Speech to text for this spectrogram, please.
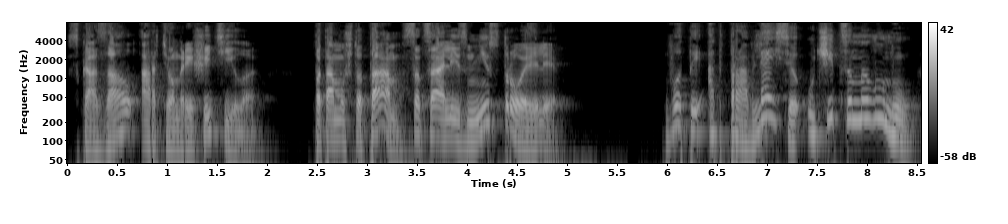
сказал Артем решетило. «Потому что там социализм не строили». «Вот и отправляйся учиться на Луну,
